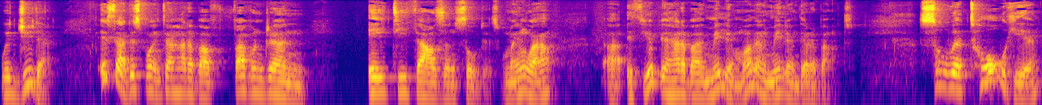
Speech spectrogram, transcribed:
with Judah. Asa at this point in time had about 580,000 soldiers. Meanwhile, uh, Ethiopia had about a million, more than a million thereabout. So we're told here,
